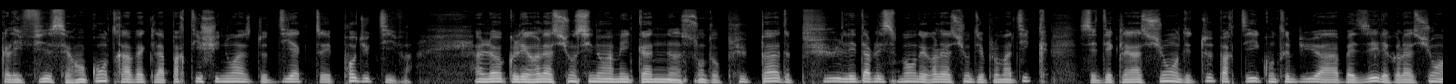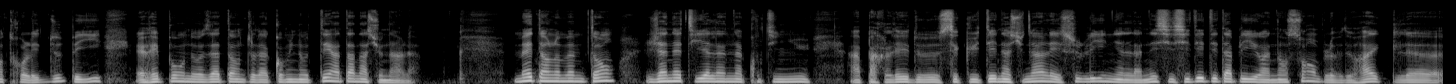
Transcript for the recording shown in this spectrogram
qualifié ses rencontres avec la partie chinoise de directes et productives. Alors que les relations sino-américaines sont au plus bas depuis l'établissement des relations diplomatiques, ces déclarations des deux parties contribuent à apaiser les relations entre les deux pays et répondent aux attentes de la communauté internationale. Mais dans le même temps, Janet Yellen continue à parler de sécurité nationale et souligne la nécessité d'établir un ensemble de règles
